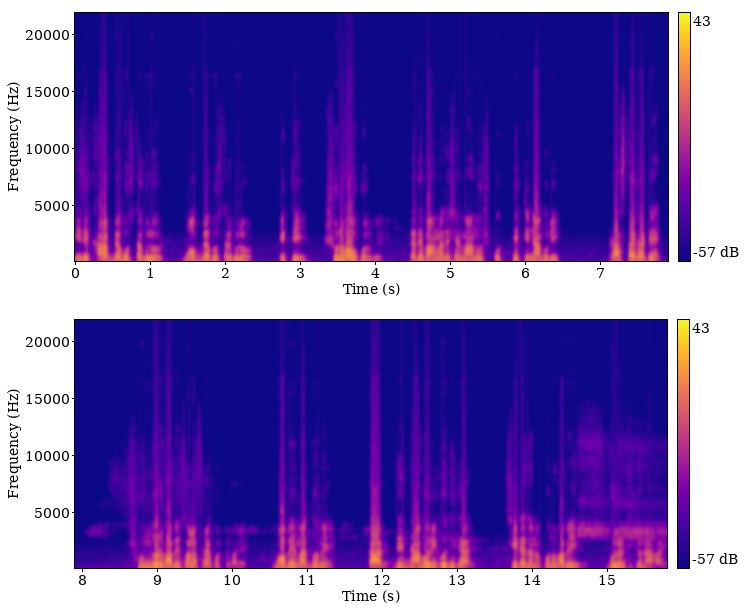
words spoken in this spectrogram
এই যে খারাপ ব্যবস্থাগুলোর, মব ব্যবস্থাগুলো একটি সুরাহ করবে। যাতে বাংলাদেশের মানুষ প্রত্যেকটি নাগরিক রাস্তাঘাটে সুন্দরভাবে চলাফেরা করতে পারে। মবের মাধ্যমে তার যে নাগরিক অধিকার, সেটা যেন কোনোভাবেই ভুলণ্ঠিত না হয়।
